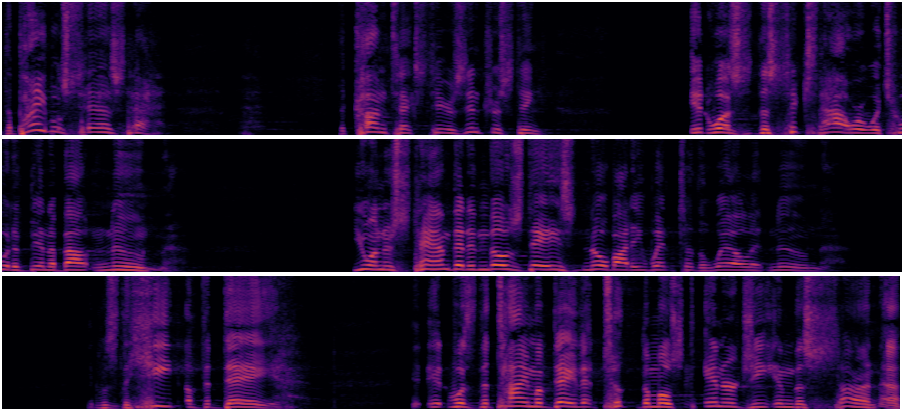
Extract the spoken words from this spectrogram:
The Bible says that the context here is interesting. It was the sixth hour, which would have been about noon. You understand that in those days, nobody went to the well at noon. It was the heat of the day. It was the time of day that took the most energy in the sun, uh,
